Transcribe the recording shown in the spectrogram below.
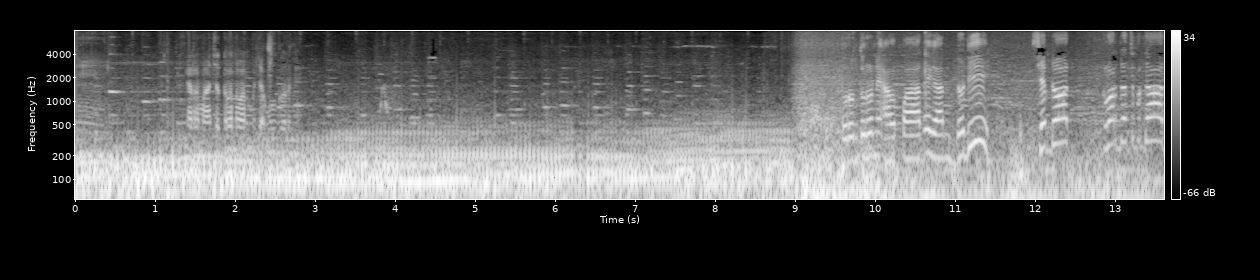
nih, karena macet teman-teman puncak Bogor nih. Turun-turun nih Alphard ya kan, Dodi. Siap Dot, keluar Dot cepet Dot.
